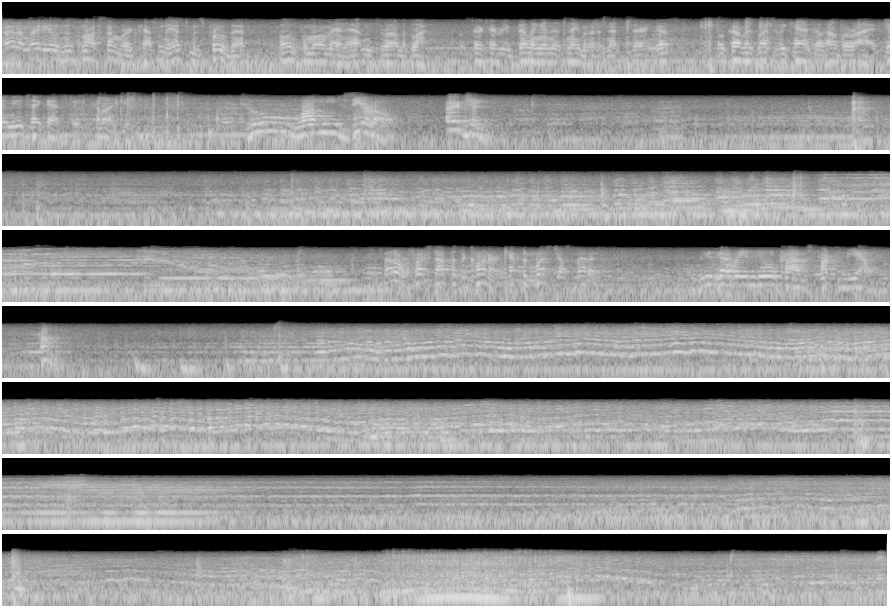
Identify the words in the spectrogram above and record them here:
Phantom radio is in this block somewhere, Captain. The estimates prove that. Phone for more men. Have them surround the block. We'll search every building in this neighborhood if necessary. Yes. We'll cover as much as we can till help arrives. Jim, you take that street. Come on, Chief. Two one zero. Urgent. Car that's parked in the alley.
